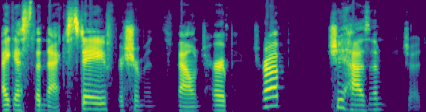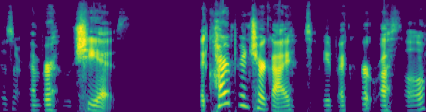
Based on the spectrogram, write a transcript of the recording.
I guess the next day, fishermen found her, picked her up. She has amnesia, doesn't remember who she is. The carpenter guy, who's played by Kurt Russell,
